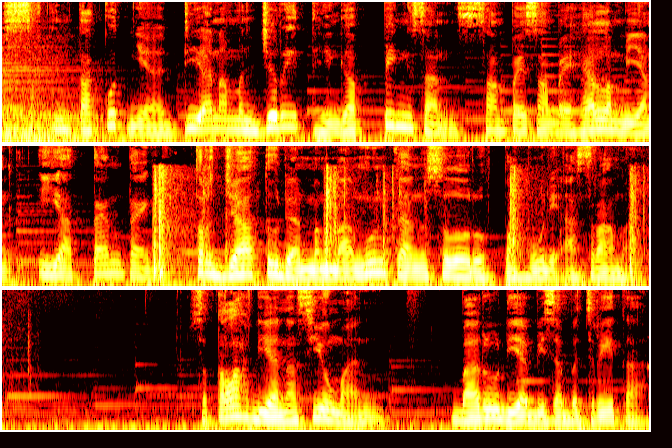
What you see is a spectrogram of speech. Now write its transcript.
Saking takutnya, Diana menjerit hingga pingsan sampai-sampai helm yang ia tenteng terjatuh dan membangunkan seluruh penghuni asrama. Setelah Diana siuman, baru dia bisa bercerita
